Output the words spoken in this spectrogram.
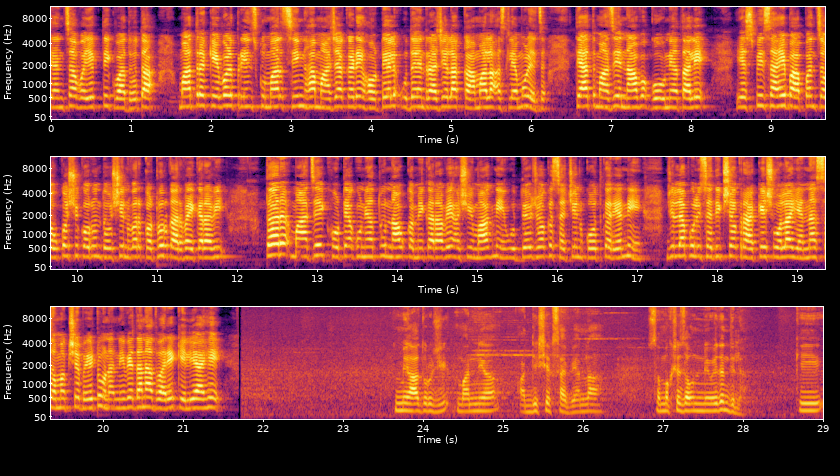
त्यांचा वैयक्तिक वाद होता. मात्र केवळ प्रिन्स कुमार सिंग हा माझ्याकडे हॉटेल उदयनराजेला कामाला असल्यामुळेच त्यात माझे नाव गोवण्यात आले. एस पी साहेब आपण चौकशी करून दोषींवर कठोर कारवाई करावी. तर माझे खोट्या गुन्ह्यातून नाव कमी करावे अशी मागणी उद्योजक सचिन कोतकर यांनी जिल्हा पोलीस अधीक्षक राकेश ओला यांना समक्ष भेटून निवेदनाद्वारे केली आहे. मी आज रोजी मान्य अधीक्षक साहेब यांना समक्ष जाऊन निवेदन दिलं की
